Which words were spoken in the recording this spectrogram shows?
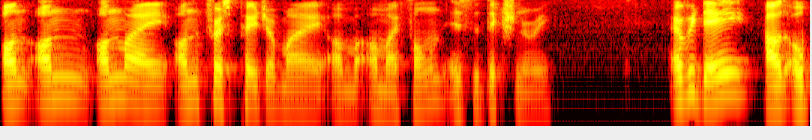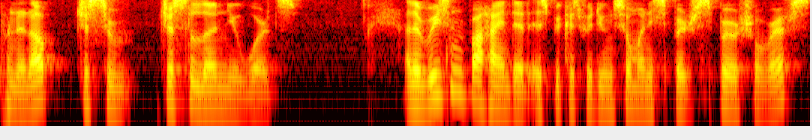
on on on my on the first page of my on, my on my phone is the dictionary. Every day I'll open it up just to just to learn new words, and the reason behind it is because we're doing so many spir- spiritual riffs.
